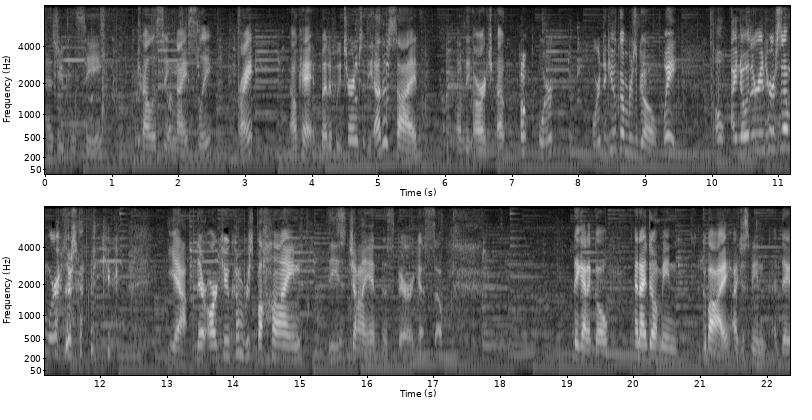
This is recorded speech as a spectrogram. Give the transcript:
as you can see, trellising nicely, right? Okay, but if we turn to the other side of the arch, oh, oh where, where'd the cucumbers go? Wait, oh, I know they're in here somewhere. There's gotta be cucumbers. Yeah, there are cucumbers behind these giant asparagus, so they gotta go. And I don't mean goodbye. I just mean they,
